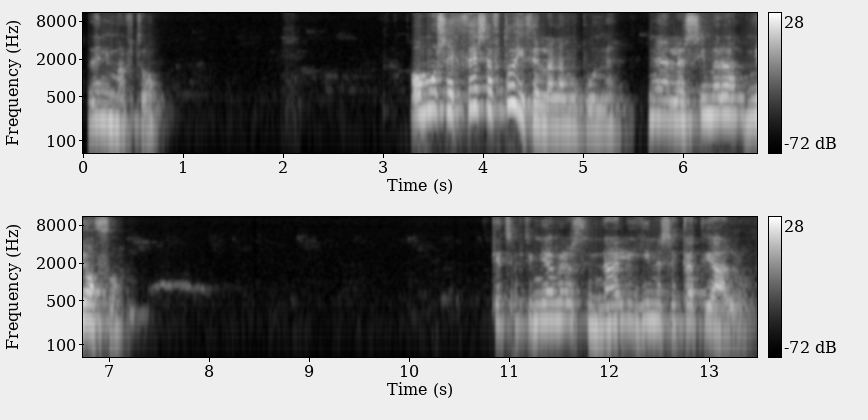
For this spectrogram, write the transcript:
Δεν είμαι αυτό. Όμως εχθές αυτό ήθελα να μου πούνε. Ναι, αλλά σήμερα νιώθω. Και έτσι από τη μια μέρα στην άλλη γίνεσαι κάτι άλλο.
